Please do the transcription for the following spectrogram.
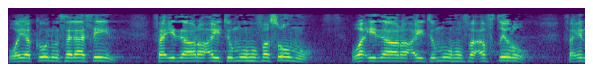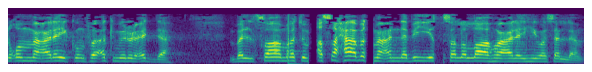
ويكون ثلاثين فإذا رأيتموه فصوموا. وإذا رأيتموه فأفطروا فإن غم عليكم فأكملوا العدة. بل صامت الصحابة مع النبي صلى الله عليه وسلم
